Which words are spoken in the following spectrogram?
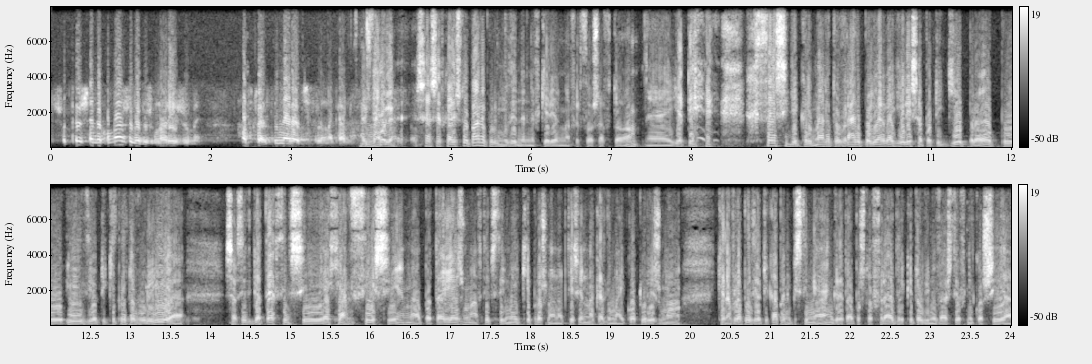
τους οποίους ενδεχομένως δεν τους γνωρίζουμε. Αυτό, την ερώτηση θέλω να κάνω. Ναι, σας ευχαριστώ πάρα πολύ που μου δίνετε την ευκαιρία να αναφερθώ σε αυτό, ε, γιατί χθες συγκεκριμένα το βράδυ πολύ αργά γύρισα από την Κύπρο, που η ιδιωτική πρωτοβουλία σε αυτή την κατεύθυνση έχει ανθίσει με αποτέλεσμα αυτή τη στιγμή η Κύπρος να αναπτύσσει έναν ακαδημαϊκό τουρισμό και να βλέπω ιδιωτικά πανεπιστήμια έγκριτα όπως το Frederick και το University of Nicosia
